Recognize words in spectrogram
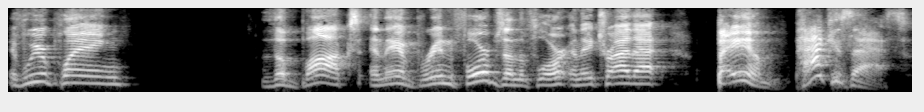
If we were playing the Bucks and they have Bryn Forbes on the floor and they try that, bam, pack his ass.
